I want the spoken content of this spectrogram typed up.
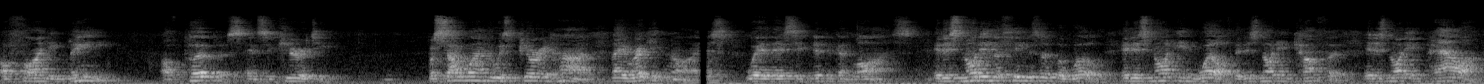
of finding meaning, of purpose and security. For someone who is pure in heart, they recognize where their significant lies. It is not in the things of the world. It is not in wealth. It is not in comfort. It is not in power.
